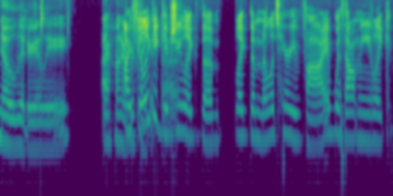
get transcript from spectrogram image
No, literally, I hundred. I feel like it gives you like the like the military vibe without me like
